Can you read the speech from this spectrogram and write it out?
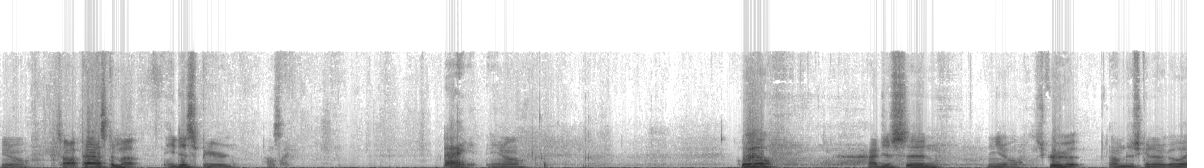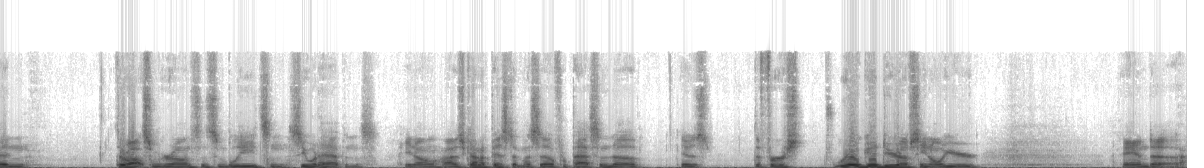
you know." So I passed him up. He disappeared. I was like, dang it, you know. Well, I just said, you know, screw it. I'm just gonna go ahead and throw out some grunts and some bleats and see what happens. You know, I was kind of pissed at myself for passing it up. It was the first real good deer I've seen all year, and uh,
